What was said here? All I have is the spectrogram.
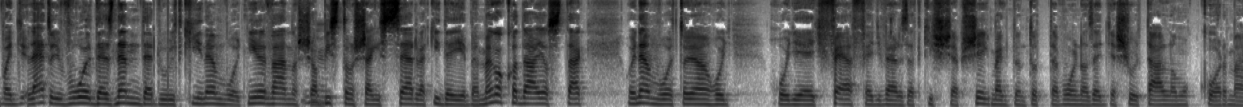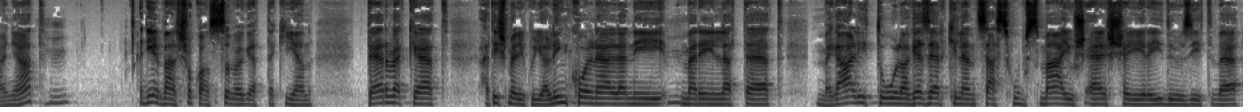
vagy lehet, hogy volt, de ez nem derült ki, nem volt nyilvános, a mm. biztonsági szervek idejében megakadályozták, hogy nem volt olyan, hogy hogy egy felfegyverzett kisebbség megdöntötte volna az Egyesült Államok kormányát. Uh-huh. Nyilván sokan szövegettek ilyen terveket, hát ismerjük ugye a Lincoln elleni uh-huh. merényletet, meg állítólag 1920. május 1-ére időzítve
